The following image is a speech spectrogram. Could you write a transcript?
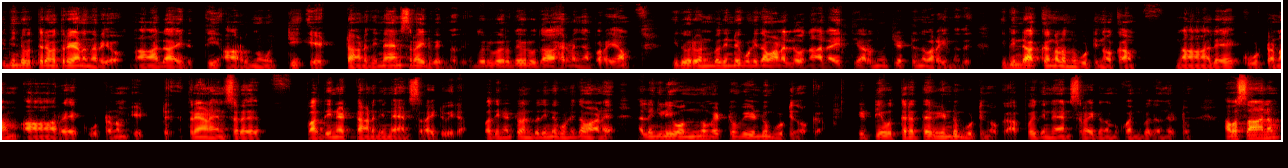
ഇതിന്റെ ഉത്തരം എത്രയാണെന്നറിയോ? നാലായിരത്തി അറുന്നൂറ്റി എട്ടാണ്. ഇതിന്റെ ആൻസർ ആയിട്ട് വരുന്നത്. ഇതൊരു വെറുതെ ഒരു ഉദാഹരണം ഞാൻ പറയാം. ഇത് ഒരു ഒൻപതിന്റെ ഗുണിതമാണല്ലോ നാലായിരത്തി അറുന്നൂറ്റി എട്ട് എന്ന് പറയുന്നത്. ഇതിന്റെ അക്കങ്ങളൊന്ന് കൂട്ടി നോക്കാം. നാല് കൂട്ടണം ആറ് കൂട്ടണം എട്ട്. എത്രയാണ് ആൻസർ പതിനെട്ടാണ് ഇതിന്റെ ആൻസർ ആയിട്ട് വരിക. പതിനെട്ട് ഒൻപതിന്റെ ഗുണിതമാണ്. അല്ലെങ്കിൽ ഈ ഒന്നും എട്ടും വീണ്ടും കൂട്ടി നോക്കുക. കിട്ടിയ ഉത്തരത്തെ വീണ്ടും കൂട്ടി നോക്കുക. അപ്പോൾ ഇതിന്റെ ആൻസർ ആയിട്ട് നമുക്ക് ഒൻപത് എന്ന് കിട്ടും. അവസാനം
